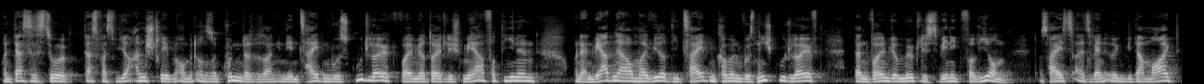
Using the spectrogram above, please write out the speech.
Und das ist so das, was wir anstreben, auch mit unseren Kunden, dass wir sagen, in den Zeiten, wo es gut läuft, wollen wir deutlich mehr verdienen. Und dann werden ja auch mal wieder die Zeiten kommen, wo es nicht gut läuft, dann wollen wir möglichst wenig verlieren. Das heißt, als wenn irgendwie der Markt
